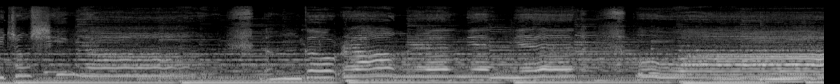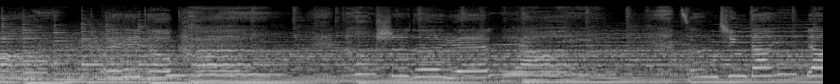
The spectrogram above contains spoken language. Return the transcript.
一种信仰能够让人念念不忘。回头看当时的月亮曾经代表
